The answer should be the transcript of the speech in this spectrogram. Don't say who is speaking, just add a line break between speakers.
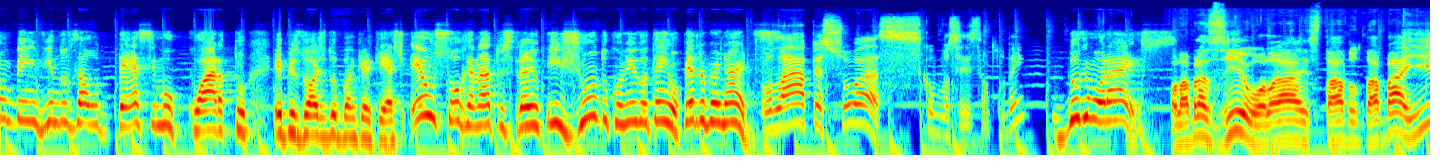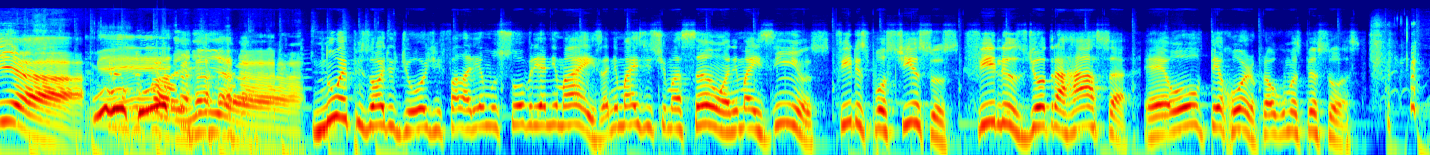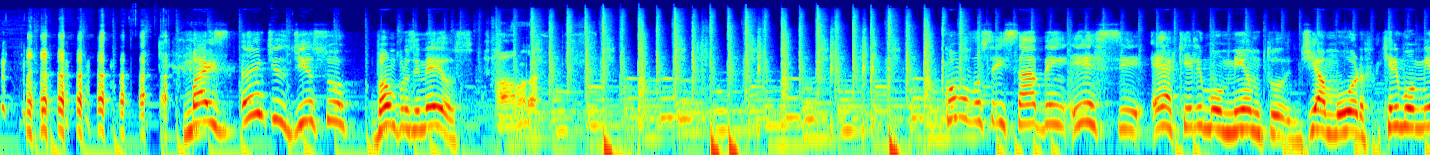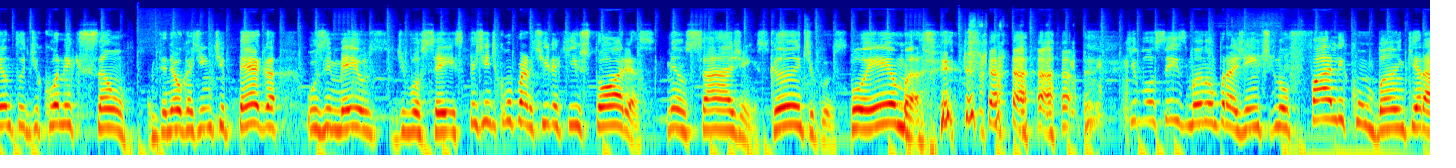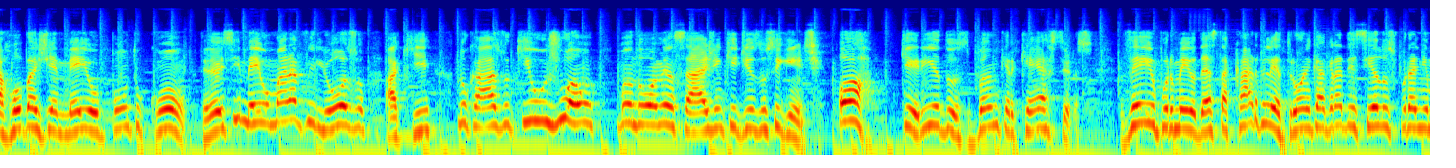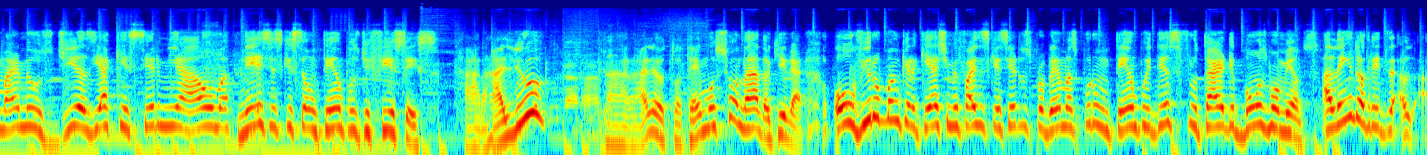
sejam bem-vindos ao 14 episódio do Bunkercast. Eu sou o Renato Estranho e junto comigo eu tenho Pedro Bernardes.
Olá, pessoas! Como vocês estão? Tudo bem?
Doug Moraes.
Olá, Brasil. Olá, estado da Bahia.
É.
Bahia.
No episódio de hoje falaremos sobre animais, animais de estimação, animaizinhos, filhos postiços, filhos de outra raça, é, ou terror para algumas pessoas. Mas antes disso, vamos para os e-mails?
Vamos.
Como vocês sabem, esse é aquele momento de amor, aquele momento de conexão, entendeu? Que a gente pega os e-mails de vocês, que a gente compartilha aqui histórias, mensagens, cânticos, poemas, que vocês mandam pra gente no falecombunker@gmail.com, entendeu? Esse e-mail maravilhoso aqui, no caso que o João mandou uma mensagem que diz o seguinte: Ó, Queridos Bunkercasters, veio por meio desta carta eletrônica agradecê-los por animar meus dias e aquecer minha alma nesses que são tempos difíceis. Caralho!
Caralho.
Caralho, eu tô até emocionado aqui, velho. Ouvir o Bunkercast me faz esquecer dos problemas por um tempo e desfrutar de bons momentos. Além do agradecimento.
